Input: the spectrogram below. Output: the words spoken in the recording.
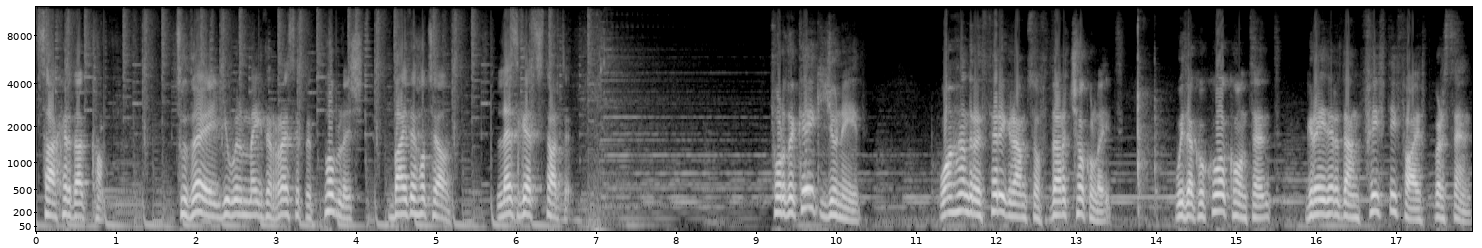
sacher.com. Today you will make the recipe published by the hotel. Let's get started. For the cake you need 130 grams of dark chocolate with a cocoa content greater than 55%,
